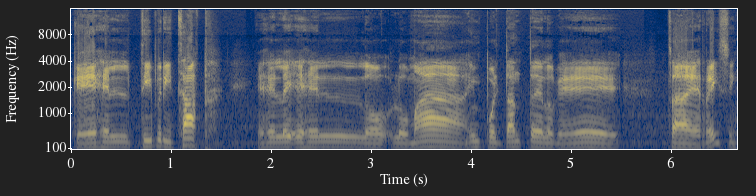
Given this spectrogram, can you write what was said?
que es el Tippity Tap es, el, es el, lo, más importante de lo que es, o racing.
